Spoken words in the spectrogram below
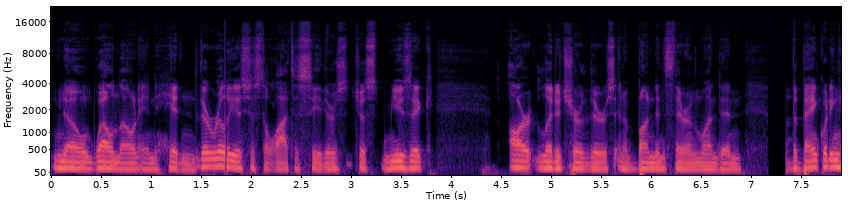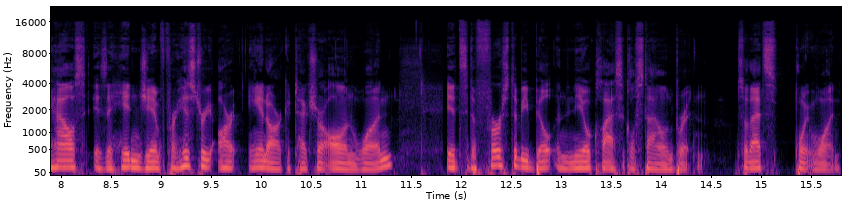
known, well known, and hidden. There really is just a lot to see. There's just music, art, literature. There's an abundance there in London. The Banqueting House is a hidden gem for history, art, and architecture all in one. It's the first to be built in the neoclassical style in Britain. So that's point one.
